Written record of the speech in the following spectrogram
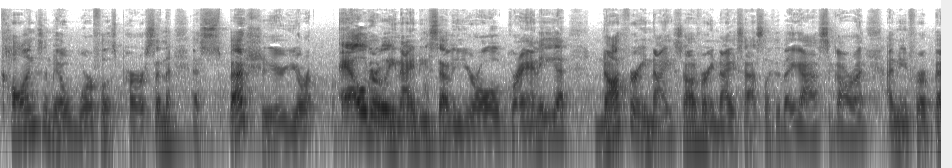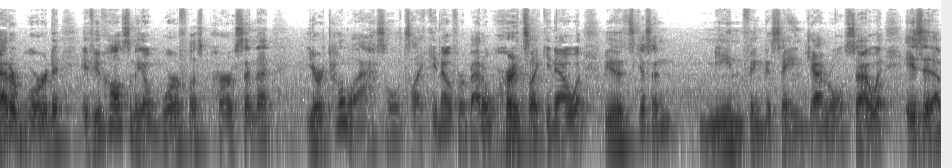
calling somebody a worthless person, especially your elderly 97 year old granny, not very nice. Not very nice ass like the big ass cigar. I mean, for a better word, if you call somebody a worthless person, you're a total asshole. It's like, you know, for a better word, it's like, you know, because it's just a mean thing to say in general. So is it a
